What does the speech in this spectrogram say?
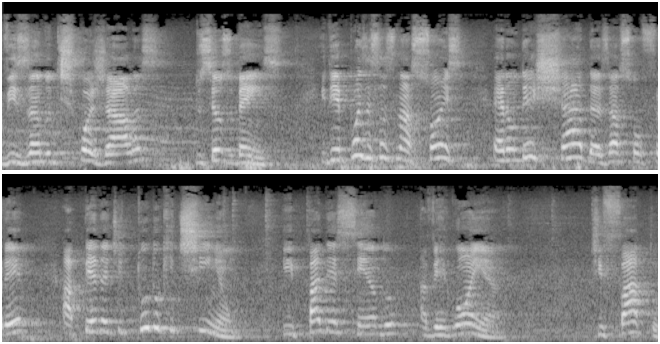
visando despojá-las dos seus bens. E depois essas nações eram deixadas a sofrer a perda de tudo o que tinham e padecendo a vergonha. De fato,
